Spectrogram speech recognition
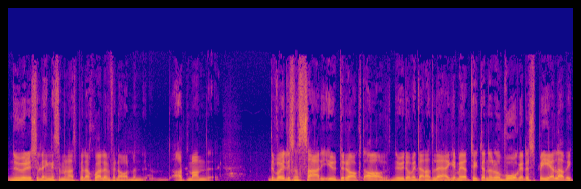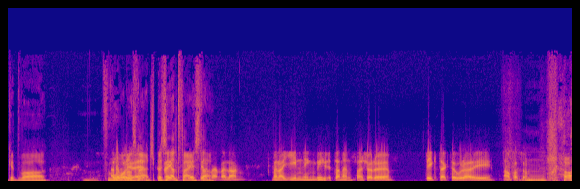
Nu är det så länge sedan man har spelat själv en final, men att man... Det var ju liksom sarg ut rakt av. Nu är de i ett annat läge, men jag tyckte att när de vågade spela, vilket var Ju förvånansvärt. Speciellt Färjestad. Mellan, mellan Ginning Virtanen som körde tic-tac-toe där i anfallszon. Mm. Ja,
